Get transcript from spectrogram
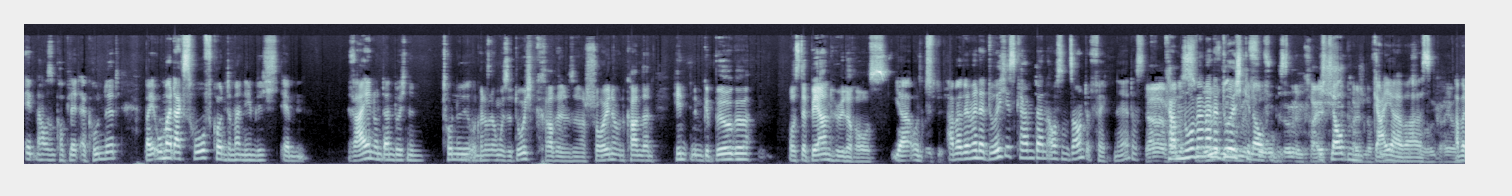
Entenhausen komplett erkundet. Bei Oma Dax Hof konnte man nämlich ähm, rein und dann durch einen Tunnel Man und konnte irgendwo so durchkrabbeln in so einer Scheune und kam dann hinten im Gebirge aus der Bärenhöhle raus. Ja, und Richtig. aber wenn man da durch ist, kam dann auch so ein Soundeffekt, ne? Das Ja, kam war das nur, wenn man da durchgelaufen ist. Kreis, Ich glaub, ein Geier ein Geier. Aber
